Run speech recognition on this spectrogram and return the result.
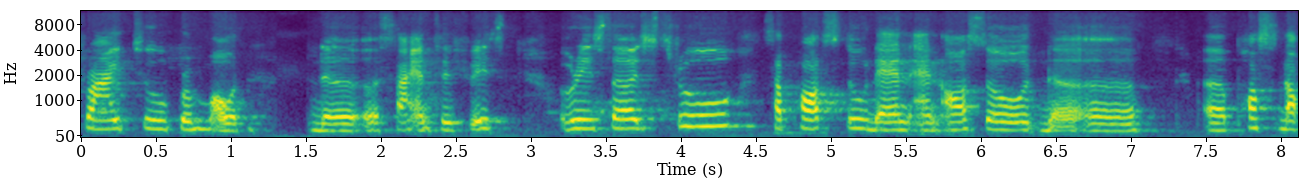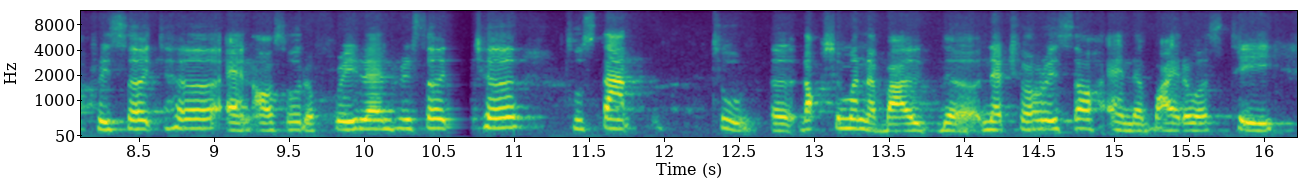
try to promote the uh, scientific research through support student and also the uh, postdoc researcher and also the freelance researcher to start to uh, document about the natural resource and the biodiversity.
